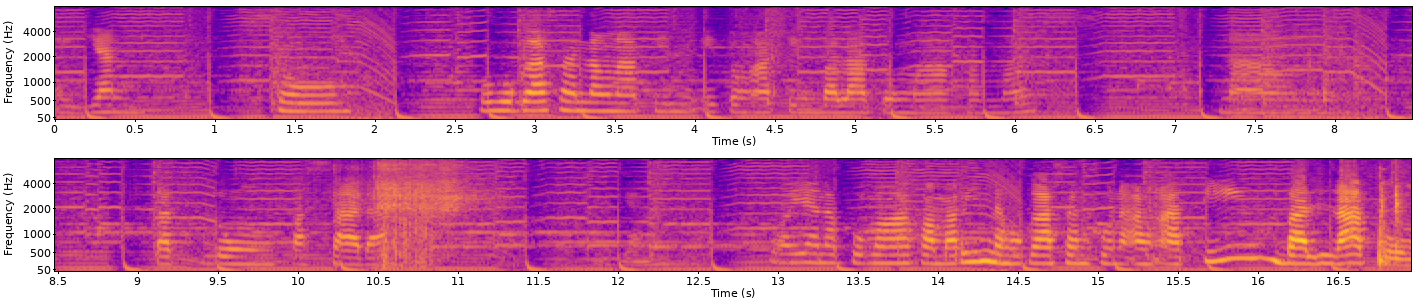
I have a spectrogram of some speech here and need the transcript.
Ayan. So, huhugasan lang natin itong ating balatong mga kamars ng tatlong pasada. So, ayan na po mga kamarin. Nahugasan ko na ang ating balatong.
